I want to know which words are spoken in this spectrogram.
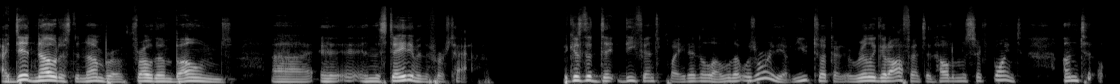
I did notice the number of throw them bones uh, in, in, the stadium in the first half because the de- defense played at a level that was worthy of. You took a really good offense and held them to six points until.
